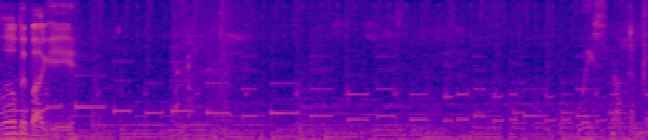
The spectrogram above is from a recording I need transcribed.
little bit buggy. Waste not a minute.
